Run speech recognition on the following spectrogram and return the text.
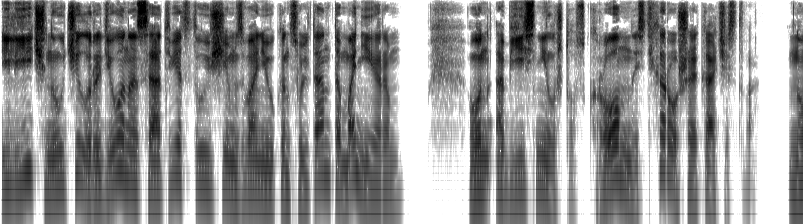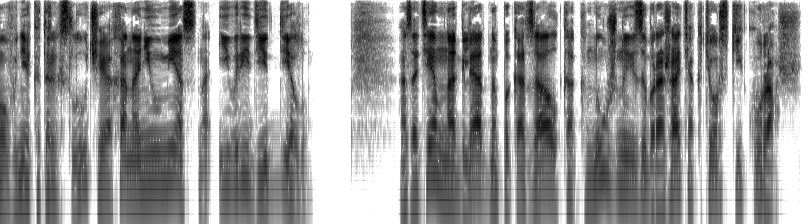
Ильич научил Родиона соответствующим званию консультанта манерам. Он объяснил, что скромность — хорошее качество, но в некоторых случаях она неуместна и вредит делу. А затем наглядно показал, как нужно изображать актерский кураж.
